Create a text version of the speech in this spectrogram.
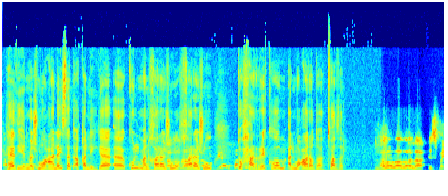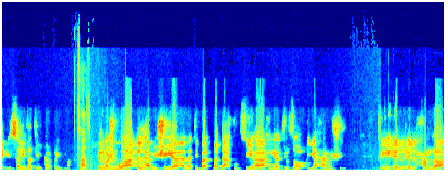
هذه المجموعه ليست اقليه آه، كل من خرجوا خرجوا تحركهم المعارضه تفضل لا لا لا لا لا اسمعي سيدتي الكريمة تفضل المجموعة الهامشية التي بدأتم فيها هي جزء هامشي في الحملة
